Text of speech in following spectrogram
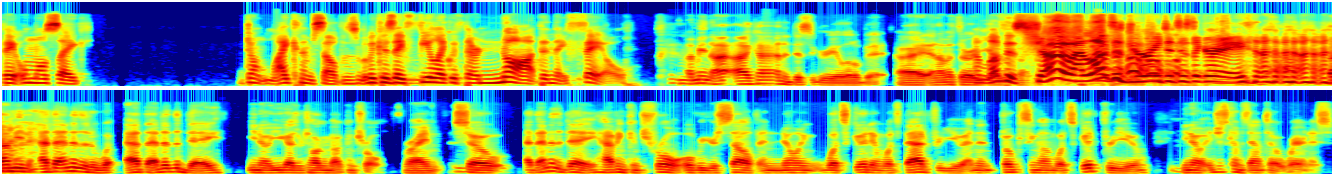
they almost like don't like themselves because they feel like if they're not, then they fail. i mean i, I kind of disagree a little bit all right and i'm gonna throw I love this show. I love to agree to disagree. I mean, at the end of the at the end of the day, you know, you guys were talking about control, right? Mm-hmm. So at the end of the day, having control over yourself and knowing what's good and what's bad for you, and then focusing on what's good for you, you know, it just comes down to awareness,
